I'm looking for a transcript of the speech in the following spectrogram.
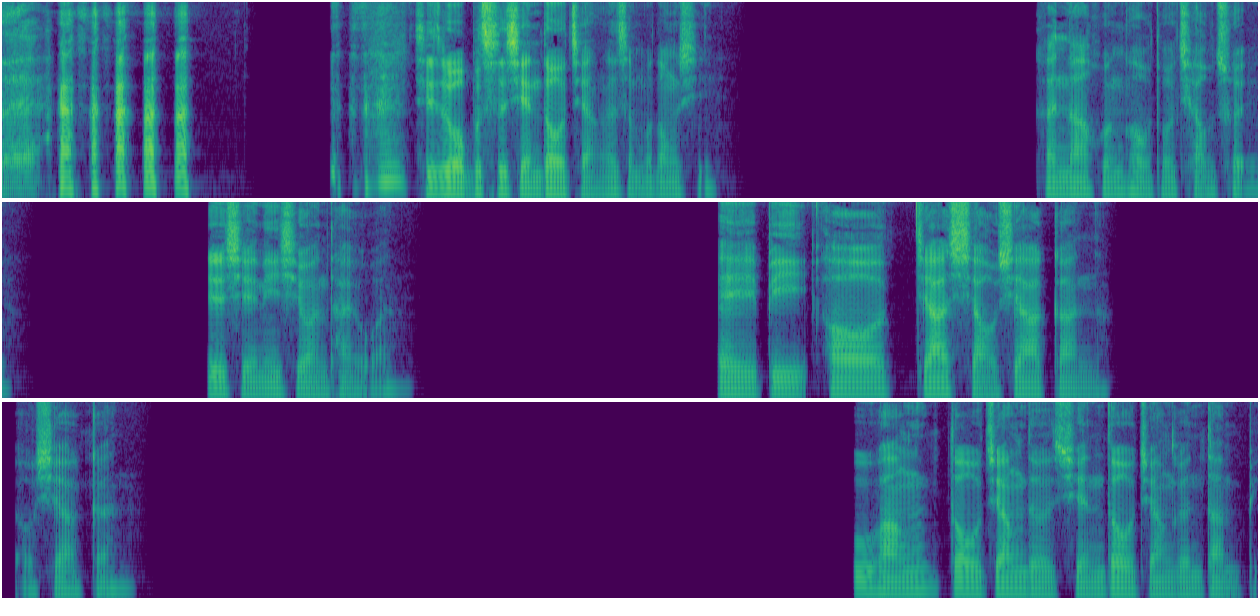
对，其实我不吃咸豆浆，那什么东西？看他婚后都憔悴。谢谢你喜欢台湾。A B O 加小虾干呢？小虾干。富含豆浆的咸豆浆跟蛋饼。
